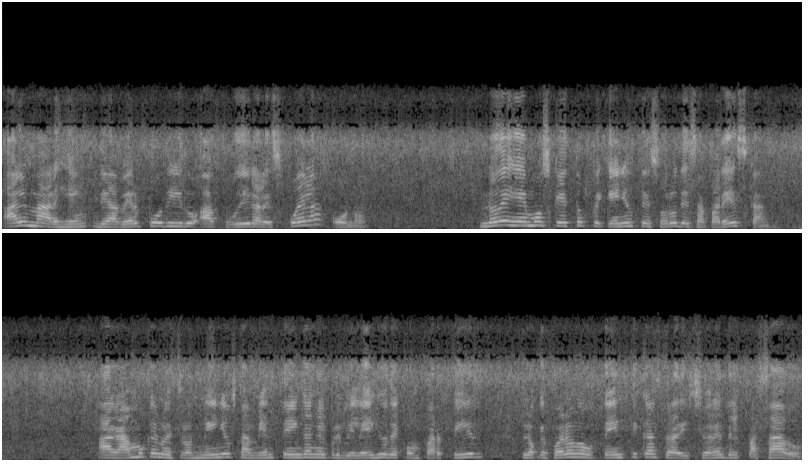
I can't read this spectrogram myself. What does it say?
al margen de haber podido acudir a la escuela o no. No dejemos que estos pequeños tesoros desaparezcan. Hagamos que nuestros niños también tengan el privilegio de compartir lo que fueron auténticas tradiciones del pasado,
